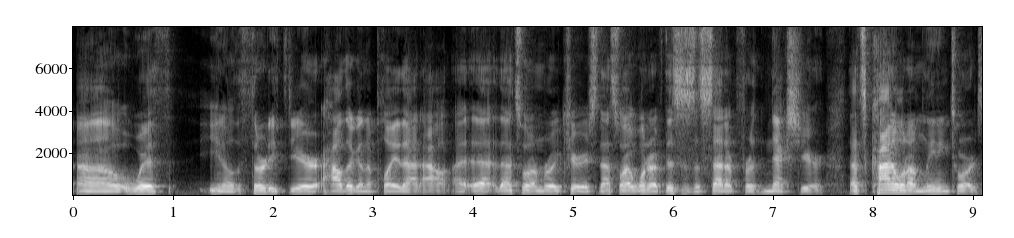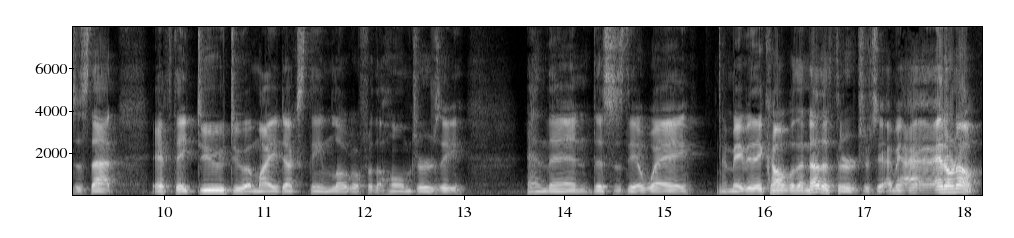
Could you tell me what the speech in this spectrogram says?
uh, with you know the 30th year, how they're going to play that out. I, that's what I'm really curious. And that's why I wonder if this is a setup for next year. That's kind of what I'm leaning towards. Is that if they do do a Mighty Ducks theme logo for the home jersey, and then this is the away, and maybe they come up with another third jersey. I mean, I, I don't know.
